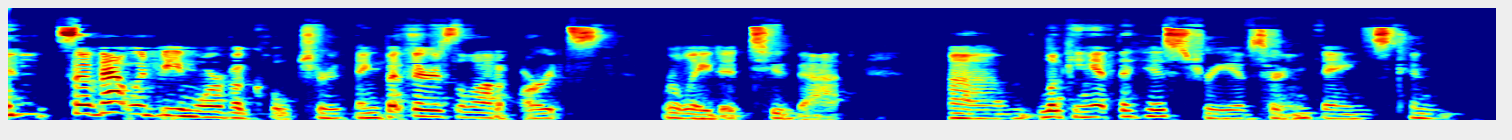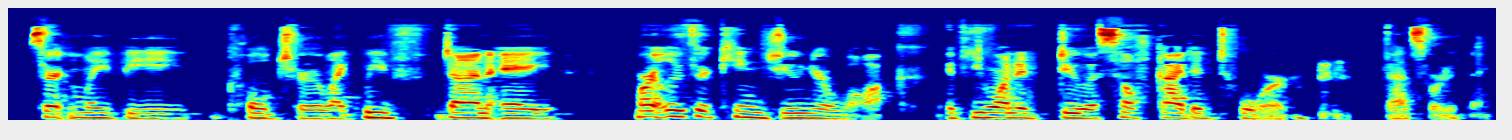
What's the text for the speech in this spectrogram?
so that would be more of a culture thing, but there's a lot of arts related to that. Um, looking at the history of certain things can certainly be culture. Like we've done a Martin Luther King Jr. walk. If you want to do a self-guided tour, that sort of thing.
